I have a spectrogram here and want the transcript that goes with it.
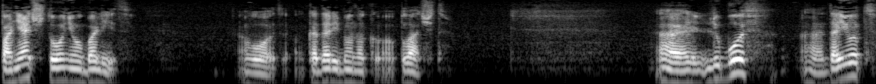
понять, что у него болит. Вот, когда ребенок плачет. Э, любовь э, дает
